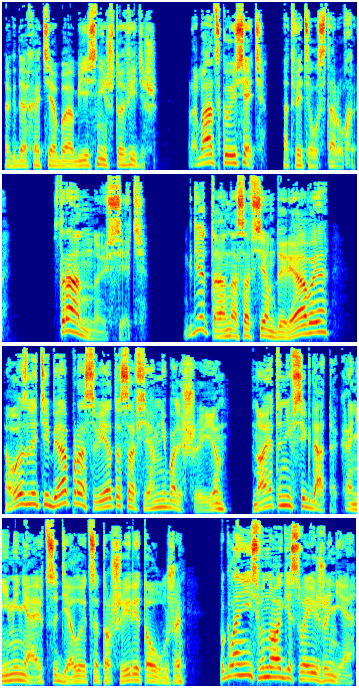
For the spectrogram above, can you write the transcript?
Тогда хотя бы объясни, что видишь. Рыбацкую сеть, ответила старуха. Странную сеть. Где-то она совсем дырявая, а возле тебя просветы совсем небольшие. Но это не всегда так, они меняются, делаются то шире, то уже. Поклонись в ноги своей жене,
